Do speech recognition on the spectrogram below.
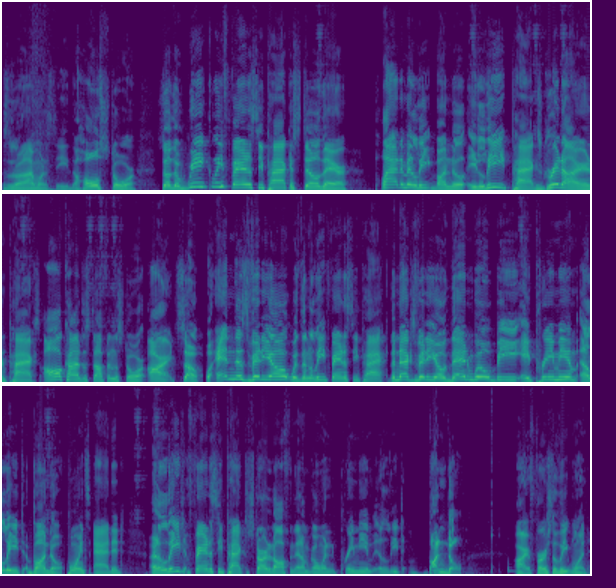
This is what I want to see. The whole store. So the weekly fantasy pack is still there. Platinum Elite Bundle, Elite Packs, Gridiron Packs, all kinds of stuff in the store. All right, so we'll end this video with an Elite Fantasy Pack. The next video then will be a Premium Elite Bundle. Points added. An Elite Fantasy Pack to start it off, and then I'm going Premium Elite Bundle. All right, first Elite one.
